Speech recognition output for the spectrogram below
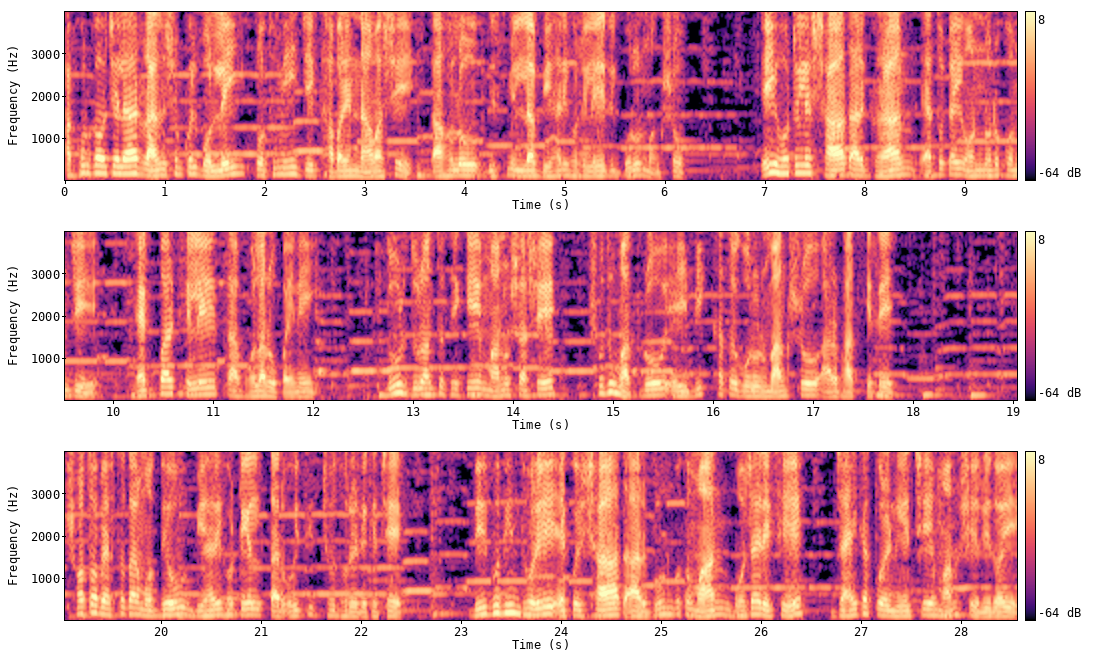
ঠাকুরগাঁও জেলার রানীশঙ্কল বললেই প্রথমেই যে খাবারের নাম আসে তা হলো বিসমিল্লা বিহারি হোটেলের গরুর মাংস। এই হোটেলের স্বাদ আর ঘ্রাণ এতটাই অন্যরকম যে একবার খেলে তা ভোলার উপায় নেই। দূর দূরান্ত থেকে মানুষ আসে শুধুমাত্র এই বিখ্যাত গরুর মাংস আর ভাত খেতে। শত ব্যস্ততার মধ্যেও বিহারি হোটেল তার ঐতিহ্য ধরে রেখেছে। দীর্ঘদিন ধরে একই স্বাদ আর গুণগত মান বজায় রেখে জায়গা করে নিয়েছে মানুষের হৃদয়ে।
